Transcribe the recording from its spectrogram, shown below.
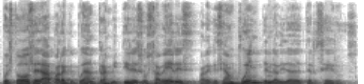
pues todo se da para que puedan transmitir esos saberes, para que sean fuente en la vida de terceros.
